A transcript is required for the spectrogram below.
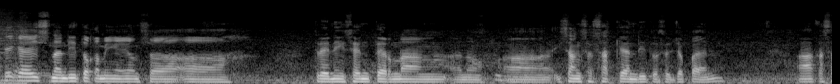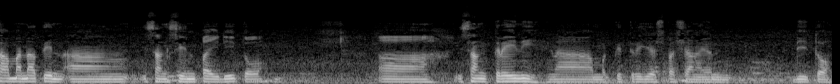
Okay guys, nandito kami ngayon sa ah, training center ng ano ah, isang sasakyan dito sa Japan. Ah, kasama natin ang isang senpai dito. Ah, isang trainee na magti 3 years pa siya ngayon dito.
